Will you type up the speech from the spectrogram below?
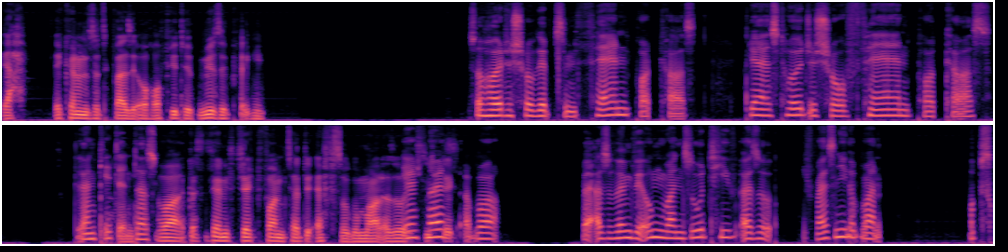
ja, wir können uns jetzt quasi auch auf YouTube Music bringen. So, heute Show gibt es einen Fan-Podcast. Der heißt heute Show Fan-Podcast. Wie lang geht denn das? Aber das ist ja nicht direkt von ZDF so gemalt. Also Ja, ich weiß, direkt- aber also wenn wir irgendwann so tief, also ich weiß nicht, ob man, ob es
